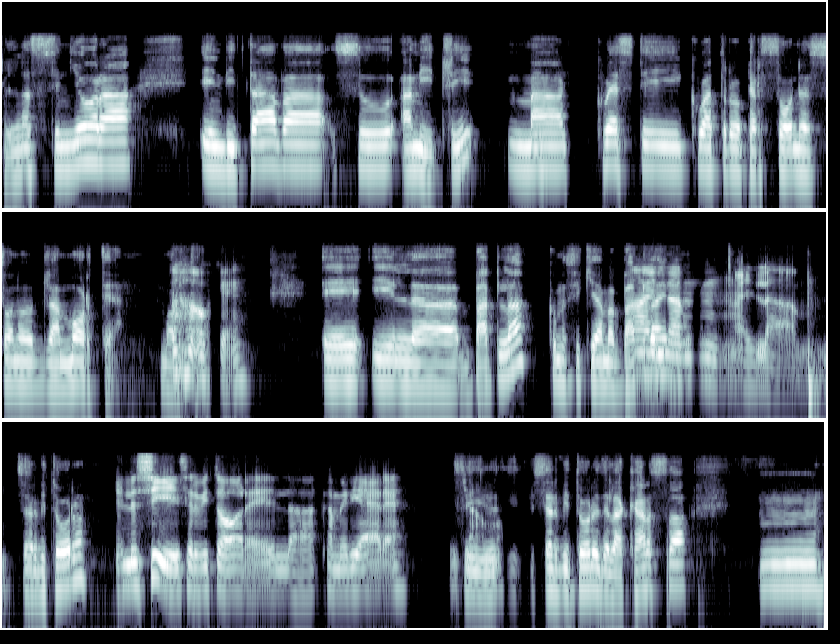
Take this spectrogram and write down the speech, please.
la signora invitava su amici, ma queste quattro persone sono già morte. morte. Ah, ok. E il uh, butler, come si chiama? Ah, il, mm, il, um, servitore? il- sì, il servitore, il cameriere. Sì, diciamo. il il servitore della casa mm,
